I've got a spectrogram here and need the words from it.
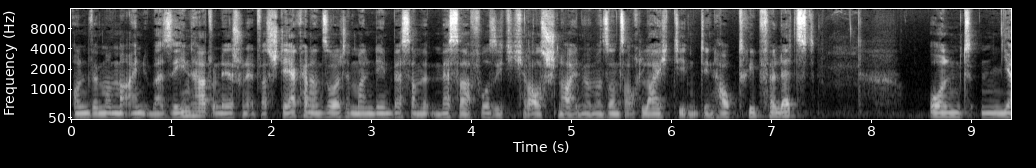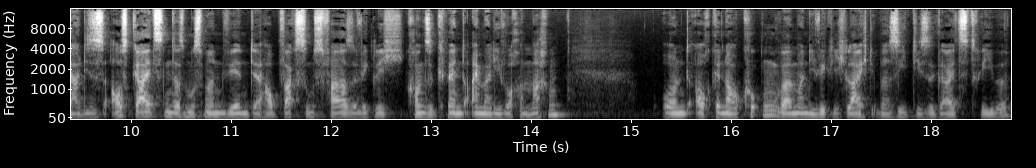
Und wenn man mal einen übersehen hat und der ist schon etwas stärker, dann sollte man den besser mit dem Messer vorsichtig rausschneiden, wenn man sonst auch leicht den, den Haupttrieb verletzt. Und ja, dieses Ausgeizen, das muss man während der Hauptwachstumsphase wirklich konsequent einmal die Woche machen und auch genau gucken, weil man die wirklich leicht übersieht, diese Geiztriebe.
